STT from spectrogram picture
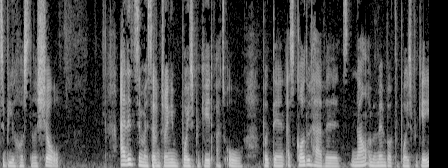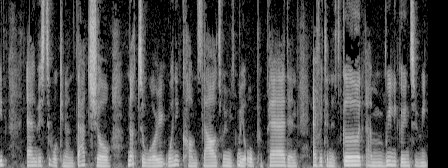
to be a host on a show. I didn't see myself joining Boys Brigade at all. But then, as God would have it, now I'm a member of the Boys Brigade and we're still working on that show. Not to worry, when it comes out, when we're all prepared and everything is good, I'm really going to re-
